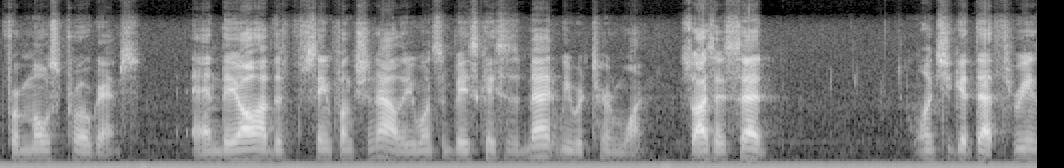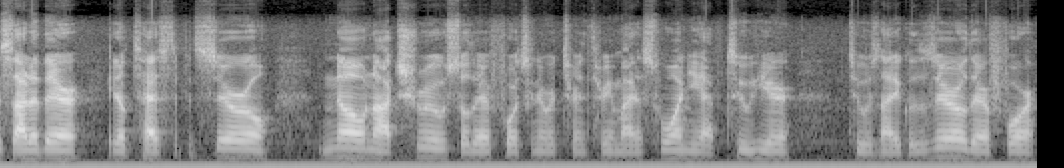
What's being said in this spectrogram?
for most programs. And they all have the same functionality. Once the base case is met, we return 1. So as I said, once you get that 3 inside of there, it'll test if it's 0. No, not true, so therefore it's going to return 3 minus 1. You have 2 here. 2 is not equal to 0, therefore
